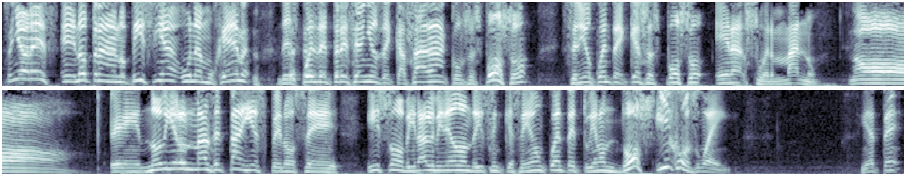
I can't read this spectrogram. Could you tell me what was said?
Señores, en otra noticia, una mujer, después de 13 años de casada con su esposo, se dio cuenta de que su esposo era su hermano. No. Eh, no dieron más detalles, pero se hizo viral el video donde dicen que se dieron cuenta y tuvieron dos hijos, güey. Fíjate.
